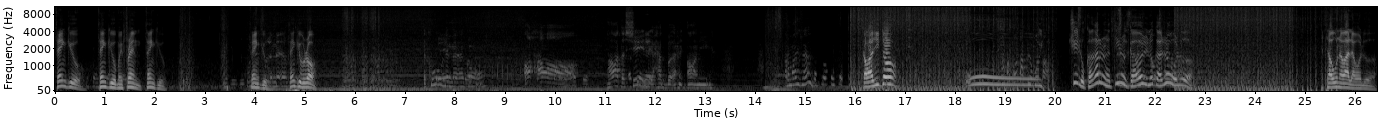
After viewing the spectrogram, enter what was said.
Thank you. Thank you, my friend. Thank you. Thank you. Thank you, bro. اكون لما اكون اها هذا الشيء اللي احب أح- اني انا ما اعرف العب Caballito. Uy. Che, lo cagaron a tiro el caballo y no cayó, boludo. Estaba una bala, boludo.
